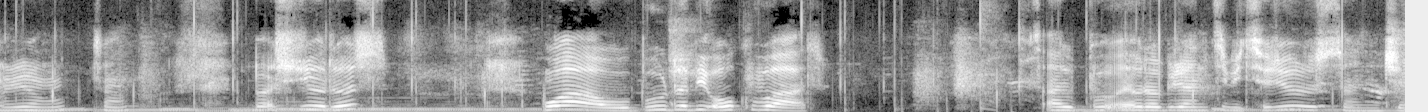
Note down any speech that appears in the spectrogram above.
Arıyor mu? Tamam. Başlıyoruz. Wow, burada bir ok var. Abi bu labirenti bitiriyoruz sence.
